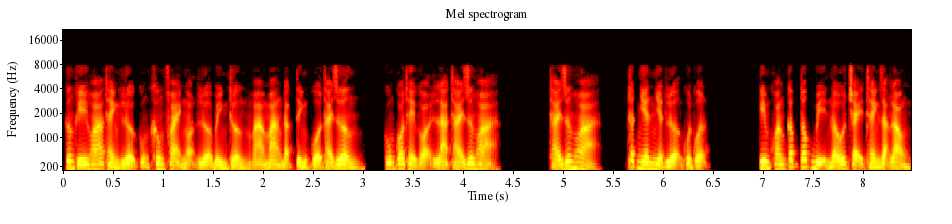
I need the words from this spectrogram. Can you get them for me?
cương khí hóa thành lửa cũng không phải ngọn lửa bình thường mà mang đặc tính của thái dương, cũng có thể gọi là thái dương hỏa thái dương hỏa, tất nhiên nhiệt lượng cuồn cuộn. Kim khoáng cấp tốc bị nấu chạy thành dạng lỏng,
